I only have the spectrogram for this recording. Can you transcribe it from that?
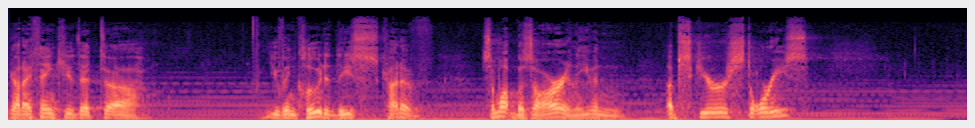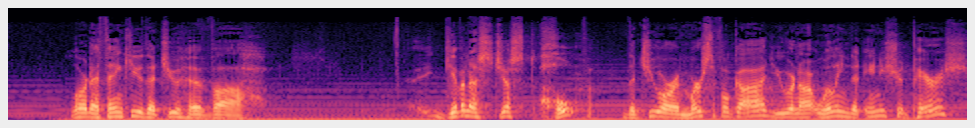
God, I thank you that uh, you've included these kind of somewhat bizarre and even obscure stories. Lord, I thank you that you have uh, given us just hope that you are a merciful God. You are not willing that any should perish.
